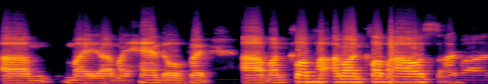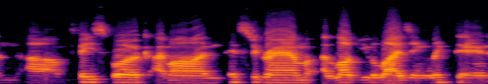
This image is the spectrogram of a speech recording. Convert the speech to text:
um, my uh, my handle, but um, on Club I'm on Clubhouse. I'm on um, Facebook. I'm on Instagram. I love utilizing LinkedIn and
